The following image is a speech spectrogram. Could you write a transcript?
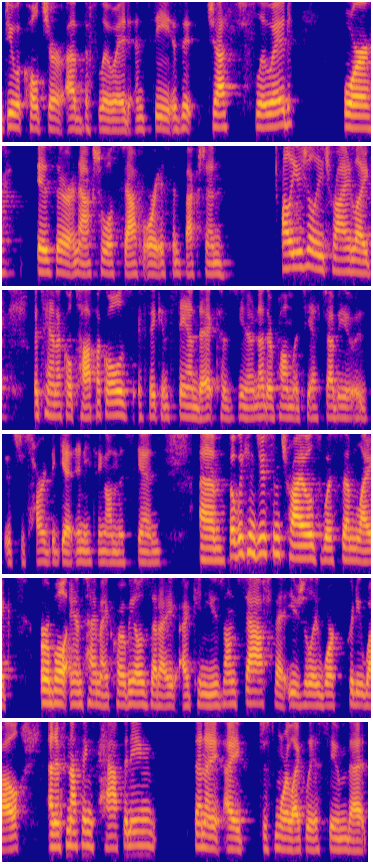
do a culture of the fluid and see is it just fluid or is there an actual staph aureus infection? I'll usually try like botanical topicals if they can stand it, because you know another problem with TSW is it's just hard to get anything on the skin. Um, but we can do some trials with some like herbal antimicrobials that I, I can use on staph that usually work pretty well. And if nothing's happening, then I, I just more likely assume that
